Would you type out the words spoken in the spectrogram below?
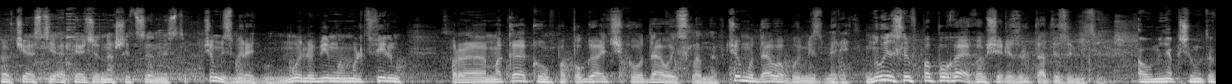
в части, опять же, нашей ценности? В чем измерять будем? Мой любимый мультфильм про макаку, попугайчика, удава и слона. В чем удава будем измерять? Ну, если в попугаях вообще результат изумительный. А у меня почему-то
